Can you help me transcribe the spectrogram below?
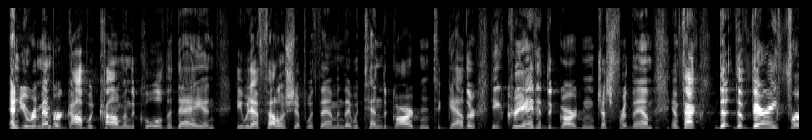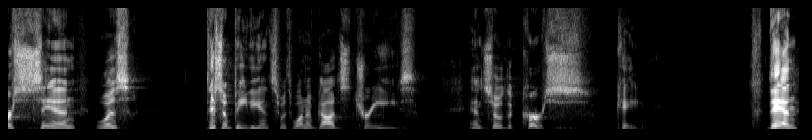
And you remember, God would come in the cool of the day and he would have fellowship with them and they would tend the garden together. He created the garden just for them. In fact, the, the very first sin was disobedience with one of God's trees. And so the curse came. Then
